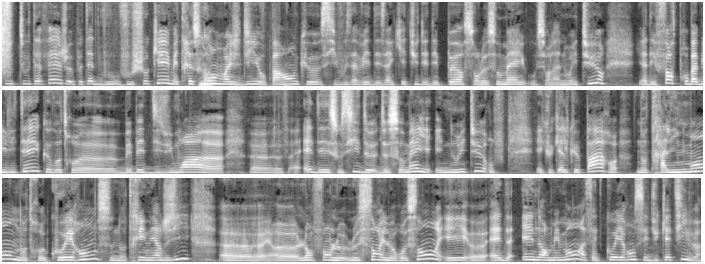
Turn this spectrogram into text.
Tout, tout, à fait. Je peut-être vous, vous choquer, mais très souvent, moi, je dis aux parents que si vous avez des inquiétudes et des peurs sur le sommeil ou sur la nourriture il y a des fortes probabilités que votre euh, bébé de 18 mois euh, euh, ait des soucis de, sommeil et de nourriture. Et que quelque part, notre alignement, notre cohérence, notre énergie, l'enfant le, sent et le ressent et aide énormément à cette cohérence éducative.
